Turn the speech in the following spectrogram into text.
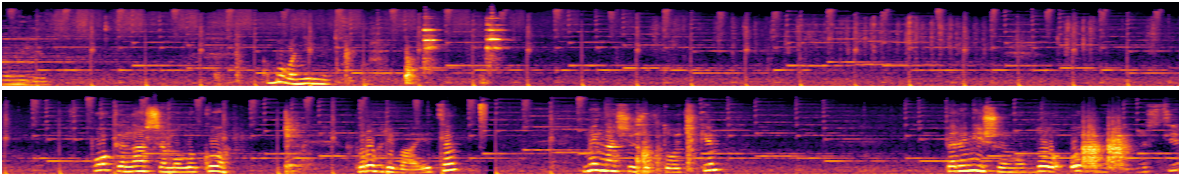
ванілін. Або ванільний Поки наше молоко прогрівається, ми наші жовточки перемішуємо до однорідності.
